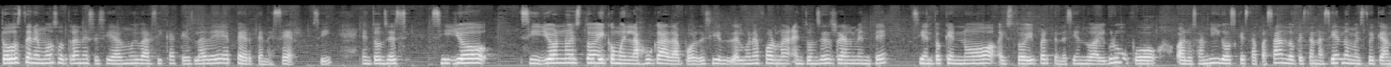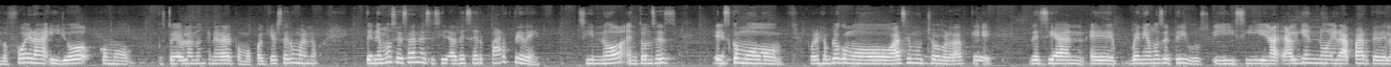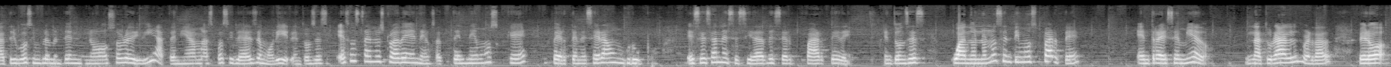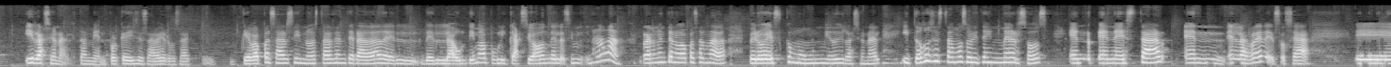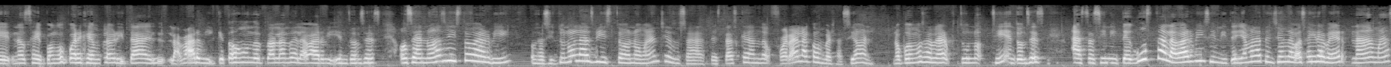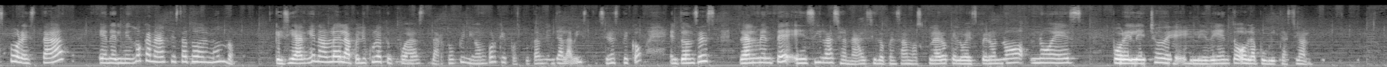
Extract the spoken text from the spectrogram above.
todos tenemos otra necesidad muy básica que es la de pertenecer, ¿sí? Entonces, si yo si yo no estoy como en la jugada, por decir de alguna forma, entonces realmente siento que no estoy perteneciendo al grupo, a los amigos, qué está pasando, qué están haciendo, me estoy quedando fuera y yo como estoy hablando en general como cualquier ser humano, tenemos esa necesidad de ser parte de. Si no, entonces es como por ejemplo, como hace mucho, ¿verdad? Que decían, eh, veníamos de tribus y si alguien no era parte de la tribu, simplemente no sobrevivía, tenía más posibilidades de morir. Entonces, eso está en nuestro ADN, o sea, tenemos que pertenecer a un grupo. Es esa necesidad de ser parte de. Entonces, cuando no nos sentimos parte, entra ese miedo natural, ¿verdad? Pero irracional también, porque dices, a ver, o sea, ¿qué va a pasar si no estás enterada de la última publicación? De nada, realmente no va a pasar nada, pero es como un miedo irracional y todos estamos ahorita inmersos en, estar en, las redes, o sea, eh, no sé, pongo por ejemplo ahorita la Barbie, que todo el mundo está hablando de la Barbie, entonces, o sea, ¿no has visto Barbie? O sea, si tú no la has visto, no manches, o sea, te estás quedando fuera de la conversación. No podemos hablar, tú no, ¿sí? Entonces, hasta si ni te gusta la Barbie, si ni te llama la atención, la vas a ir a ver nada más por estar en el mismo canal que está todo el mundo. Que si alguien habla de la película, tú puedas dar tu opinión porque pues tú también ya la viste, ¿sí me explico? Entonces, realmente es irracional si lo pensamos, claro que lo es, pero no, no es por el hecho del evento o la publicación.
